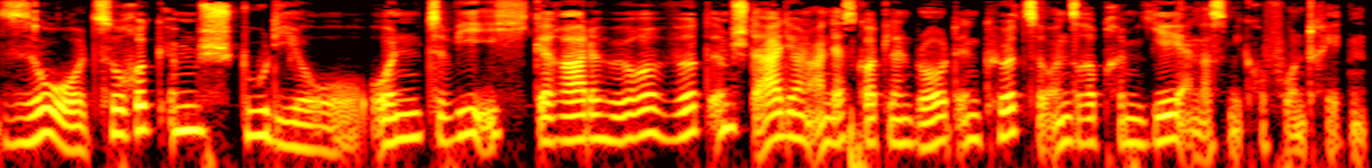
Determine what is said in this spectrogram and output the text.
So, zurück im Studio. Und wie ich gerade höre, wird im Stadion an der Scotland Road in Kürze unsere Premier an das Mikrofon treten.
